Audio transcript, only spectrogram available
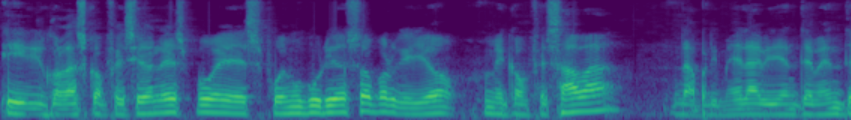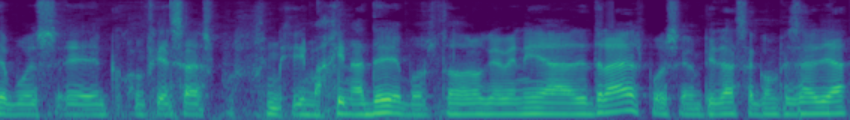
Y con las confesiones, pues fue muy curioso porque yo me confesaba, la primera, evidentemente, pues eh, confiesas, pues, imagínate, pues todo lo que venía detrás, pues empiezas a confesar ya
